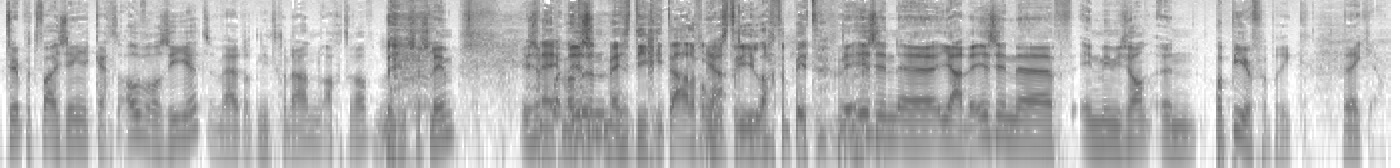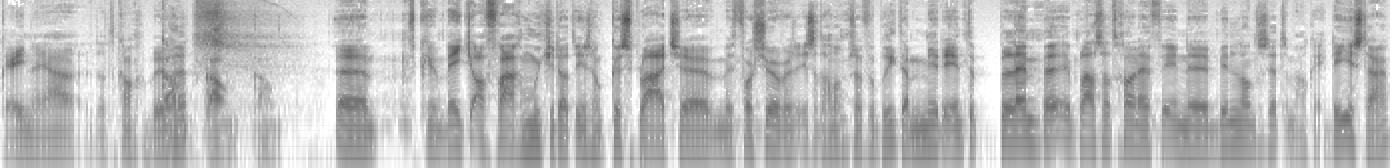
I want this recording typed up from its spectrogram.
TripAdvisor ding. Je krijgt het overal, zie je het. En wij hebben dat niet gedaan achteraf. Dat is niet zo slim. Is Nee, want is het een, meest digitale van Ja. ons drie lag te pitten. er is in, eh, ja, er is in, eh, in Mimizan een papierfabriek. Dan denk je, oké, nou ja, dat kan gebeuren. Kan, kan, kan. Dus kun je een beetje afvragen, moet je dat in zo'n kustplaatje met voor service, is dat handig om zo'n fabriek daar middenin te plempen, in plaats van het gewoon even in de binnenland te zetten? Maar oké, die is daar.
